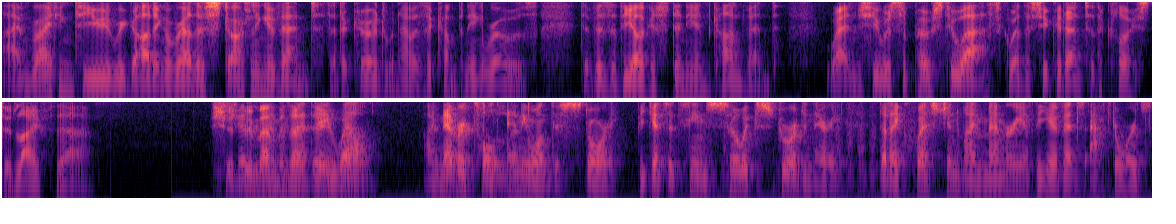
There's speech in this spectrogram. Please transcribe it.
I'm writing to you regarding a rather startling event that occurred when I was accompanying Rose to visit the Augustinian convent, when she was supposed to ask whether she could enter the cloistered life there. Should, should remember, that, day well. I never told anyone this story because it seemed so extraordinary that I questioned my memory of the events afterwards.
